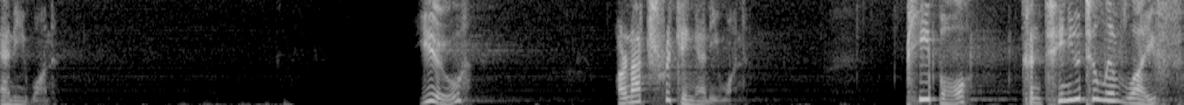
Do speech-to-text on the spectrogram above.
anyone. You are not tricking anyone. People continue to live life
